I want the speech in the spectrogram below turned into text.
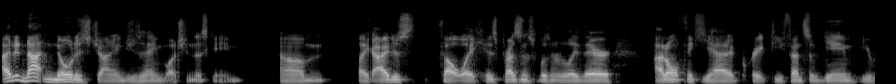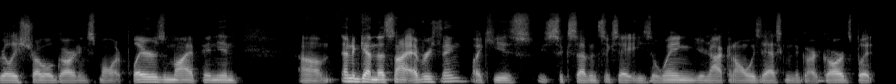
I did not notice Johnny Juzang much in this game. Um, like I just felt like his presence wasn't really there. I don't think he had a great defensive game. He really struggled guarding smaller players, in my opinion. Um, and again, that's not everything. Like he's he's six seven, six eight. He's a wing. You're not going to always ask him to guard guards, but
